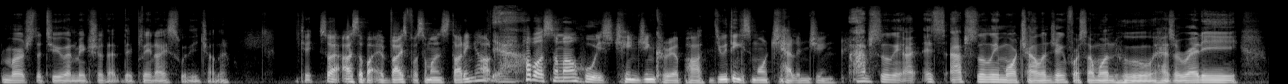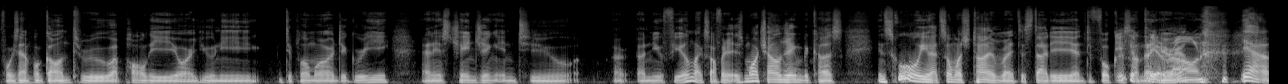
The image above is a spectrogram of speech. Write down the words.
merge the two and make sure that they play nice with each other. Okay, so I asked about advice for someone starting out. Yeah. How about someone who is changing career path? Do you think it's more challenging? Absolutely. It's absolutely more challenging for someone who has already, for example, gone through a poly or uni diploma or degree and is changing into a, a new field like software. It's more challenging because in school you had so much time, right, to study and to focus on that play area. around. Yeah,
